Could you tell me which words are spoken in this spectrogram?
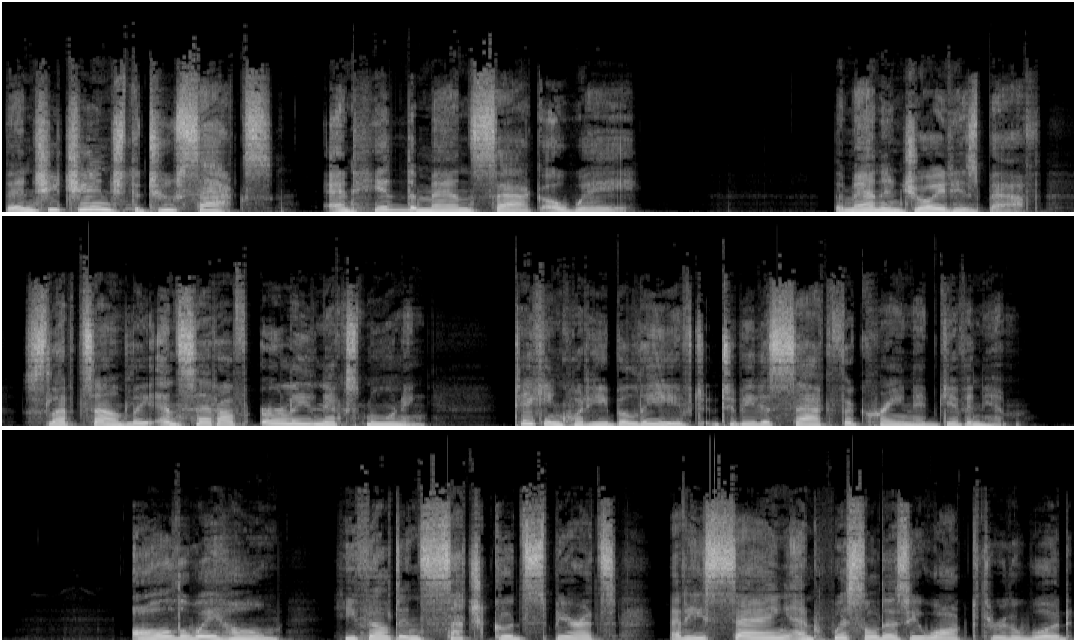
Then she changed the two sacks and hid the man's sack away. The man enjoyed his bath, slept soundly, and set off early next morning taking what he believed to be the sack the crane had given him. All the way home, he felt in such good spirits that he sang and whistled as he walked through the wood,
